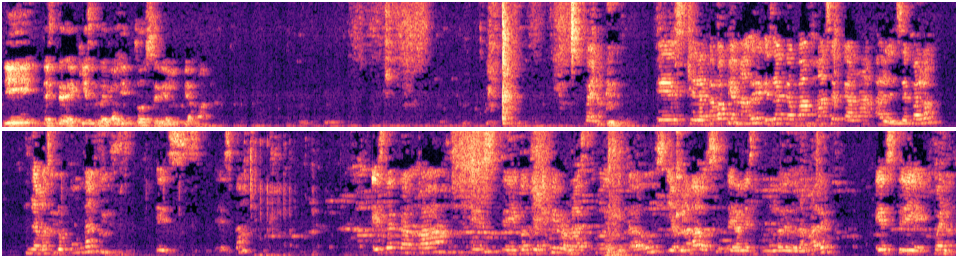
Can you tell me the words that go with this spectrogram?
Y este de aquí, este delgadito, sería el piamar. Bueno, este, la capa pia madre es la capa más cercana al encéfalo, la más profunda es esta. Esta capa este, contiene fibroblastos modificados y aplanados, eran esta, como la de dura madre. Este, bueno,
